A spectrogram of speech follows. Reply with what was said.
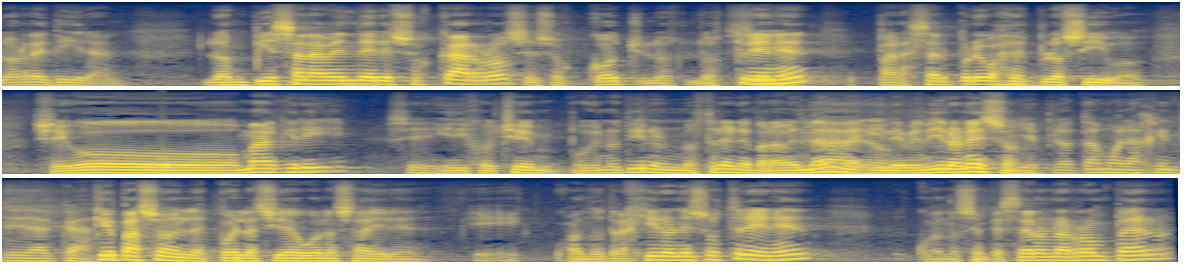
lo retiran. Lo empiezan a vender esos carros, esos coches, los, los trenes, para hacer pruebas de explosivos. Llegó Macri Sí. y dijo, che, ¿por qué no tienen unos trenes para venderme? Claro. Y le vendieron eso. Y explotamos la gente de acá. ¿Qué pasó en la- después en la ciudad de Buenos Aires? Eh, cuando trajeron esos trenes, cuando se empezaron a romper,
